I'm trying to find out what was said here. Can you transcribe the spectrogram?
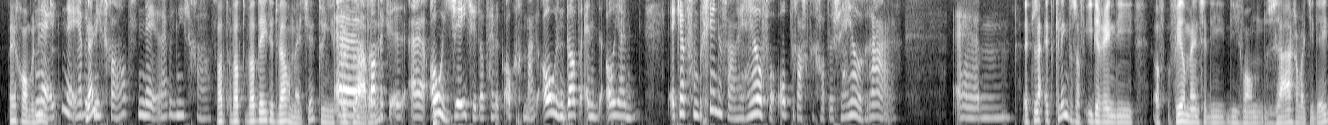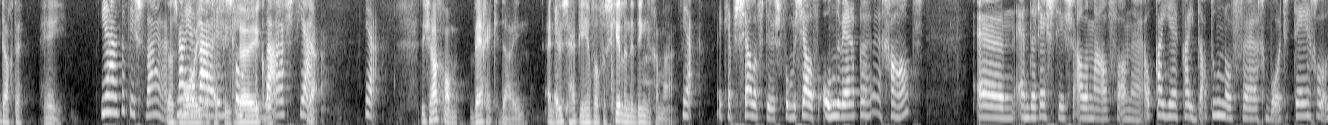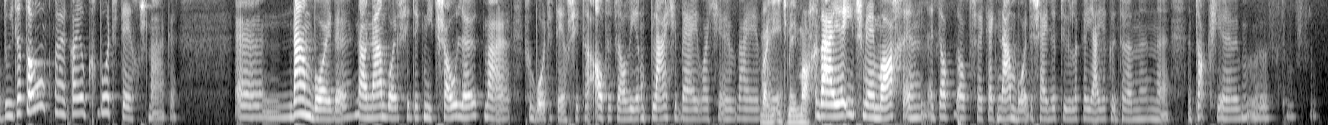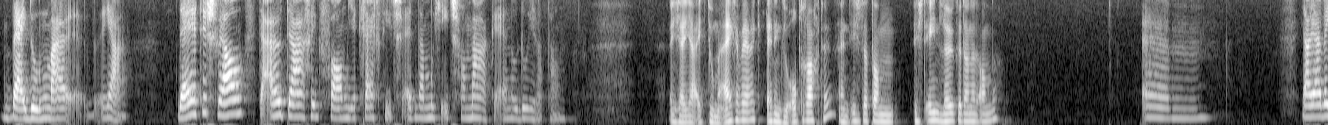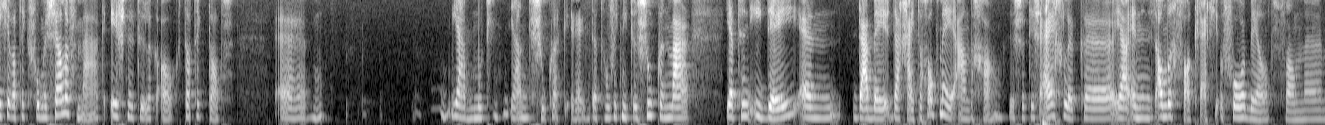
Ben je gewoon benieuwd? nee, nee, heb Nee? ik niet gehad. Nee, dat heb ik niet gehad. Wat, wat, wat deed het wel met je toen je Eh, terugbladerde? wat ik, eh, oh jeetje, dat heb ik ook gemaakt. Oh, en dat en oh ja. Ik heb van begin af aan heel veel opdrachten gehad. Dat is heel raar. Ehm, het, het klinkt alsof iedereen die, of veel mensen die, die gewoon zagen wat je deed, dachten: hé, hey, ja, dat is waar. dat is nou mooi, ja, of waar, dat vind ik stonden leuk. Of, verbaasd. ja, ja. Dus je had gewoon werk daarin. En dus heb je heel veel verschillende dingen gemaakt. Ja, ik heb zelf dus voor mezelf onderwerpen eh, gehad. En, en de rest is allemaal van, oh, kan je, kan je dat doen? Of eh, geboortetegel? Of doe je dat ook? Maar kan je ook geboortetegels maken? Eh, naamborden. Nou, naamborden vind ik niet zo leuk. Maar geboortetegels zit er altijd wel weer een plaatje bij wat je, waar, je, Waar je iets mee mag. Waar je iets mee mag. En dat, dat eh, kijk, naamborden zijn natuurlijk, eh, ja, je kunt er een, een, een takje bij doen, maar ja. Nee, het is wel de uitdaging van je krijgt iets en daar moet je iets van maken. En hoe doe je dat dan? En je zei: ja, ik doe mijn eigen werk en ik doe opdrachten. En is dat dan, is het een leuker dan het ander? Ehm, nou ja, weet je, wat ik voor mezelf maak, is natuurlijk ook dat ik dat eh, m- ja, moet ja, zoeken. Dat hoef ik niet te zoeken, maar je hebt een idee en daar, je, daar ga je toch ook mee aan de gang. Dus het is eigenlijk, eh, ja, en in het andere geval krijg je een voorbeeld van, ehm,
